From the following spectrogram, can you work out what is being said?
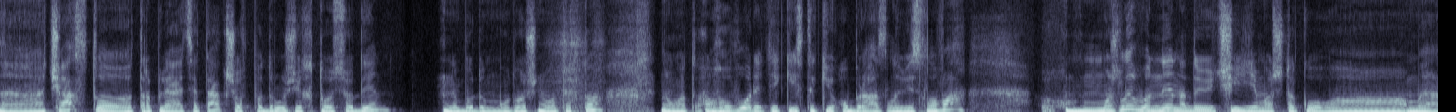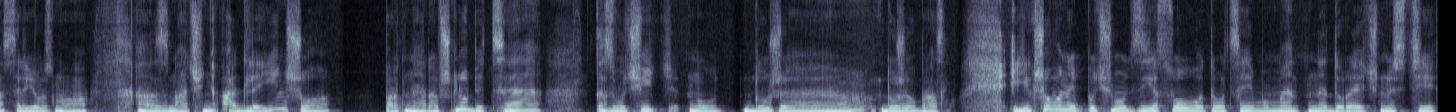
Е, часто трапляється так, що в подружжі хтось один, не будемо уточнювати хто, от, говорить якісь такі образливі слова, можливо, не надаючи їм аж такого мегасерйозного а, значення. А для іншого партнера в шлюбі це звучить ну, дуже, дуже образливо. І якщо вони почнуть з'ясовувати оцей момент недоречності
